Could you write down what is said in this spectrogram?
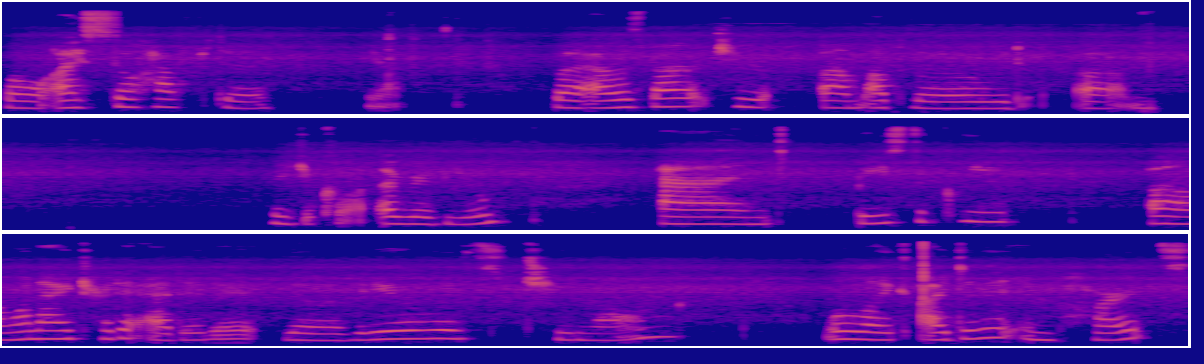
well, I still have to, know, but I was about to um, upload, um, what you call it, a review, and basically, uh, when I tried to edit it, the video was too long. Well, like, I did it in parts,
